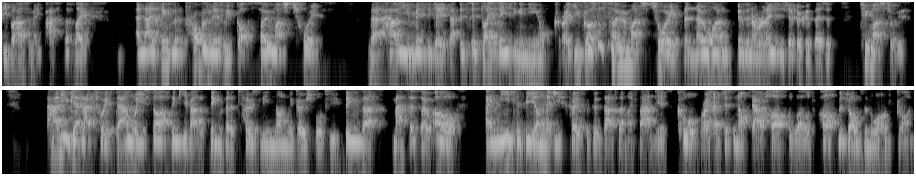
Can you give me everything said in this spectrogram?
people how to make pasta. Like, and I think the problem is we've got so much choice that how do you mitigate that? It's, it's like dating in New York, right? You've got so much choice that no one is in a relationship because there's just too much choice. How do you get that choice down where you start thinking about the things that are totally non negotiable to you, things that matter? So, oh, I need to be on the East Coast because that's where my family is. Cool, right? I've just knocked out half the world, half the jobs in the world have gone.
